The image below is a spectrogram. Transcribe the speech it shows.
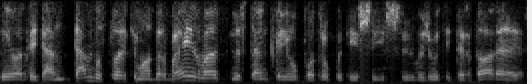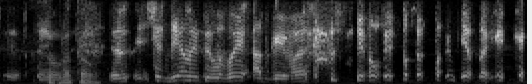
Tai, va, tai ten, ten bus tvarkymo darbai ir va, vis tenka jau po truputį iš, išvažiuoti į teritoriją. Ir, ir tai Supratau. Jau, ir šiandienai tai labai atgaiva, sielai tokie dalykai.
